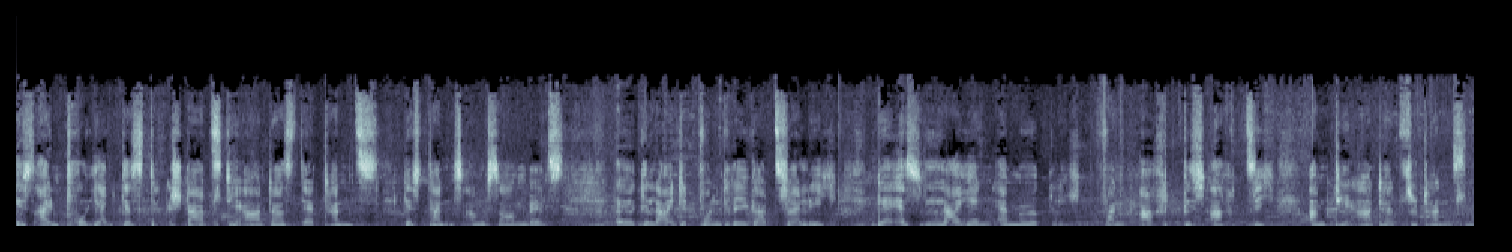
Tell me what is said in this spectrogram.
ist ein Projekt des Staatstheaters, der Tanz, des Tanzensembles, äh, geleitet von Gregor Zöllig, der es Laien ermöglicht, von 8 bis 80 am Theater zu tanzen.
